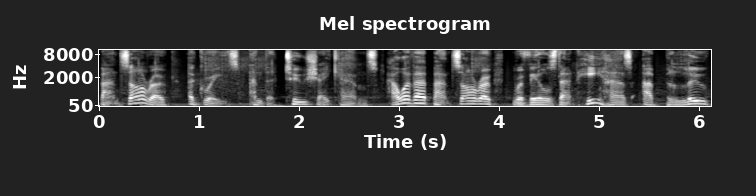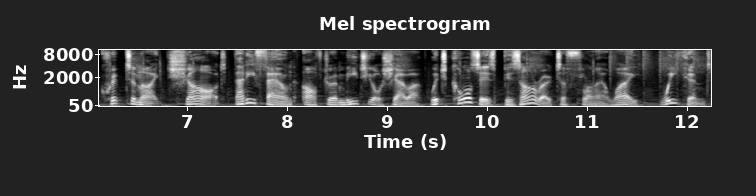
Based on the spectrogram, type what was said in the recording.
Batzarro agrees, and the two shake hands. However, Batzarro reveals that he has a blue kryptonite shard that he found after a meteor shower, which causes causes Bizarro to fly away, weakened,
